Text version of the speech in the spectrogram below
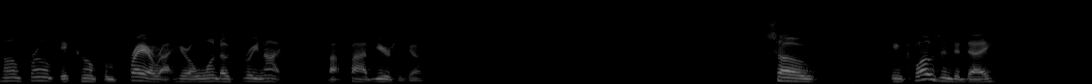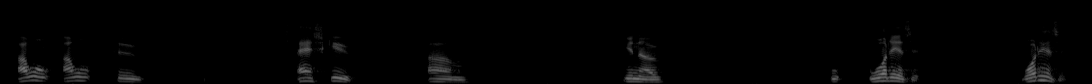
come from. It come from prayer right here on one of those three nights about five years ago. So in closing today, I want, I want to ask you, um, you know, what is it? What is it?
